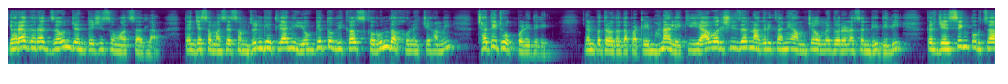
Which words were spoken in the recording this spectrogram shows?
घराघरात जाऊन जनतेशी संवाद साधला. त्यांच्या समस्या समजून घेतल्या आणि योग्य तो विकास करून दाखवण्याची हमी छाती ठोकपणे दिली. गणपतरावदादा पाटील म्हणाले की यावर्षी जर नागरिकांनी आमच्या उमेदवारांना संधी दिली तर जयसिंगपूरचा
